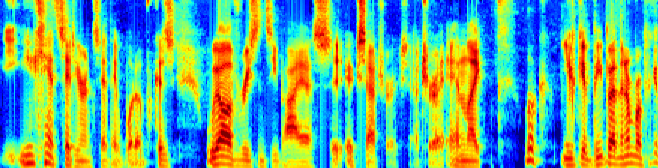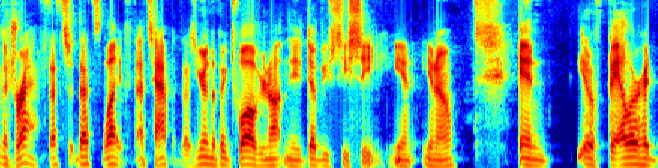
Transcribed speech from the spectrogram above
you can't sit here and say they would have because we all have recency bias, et cetera, et cetera. And like, look, you get beat by the number of pick in the draft. That's that's life. That's happened. You're in the Big Twelve. You're not in the WCC. You, you know, and you know if Baylor had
